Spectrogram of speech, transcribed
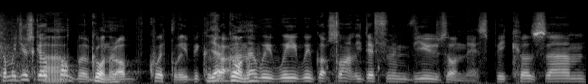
Can we just go uh, Pogba, go on, Rob, quickly? Because yeah, I, go I on, know we, we, we've got slightly different views on this because. Um,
